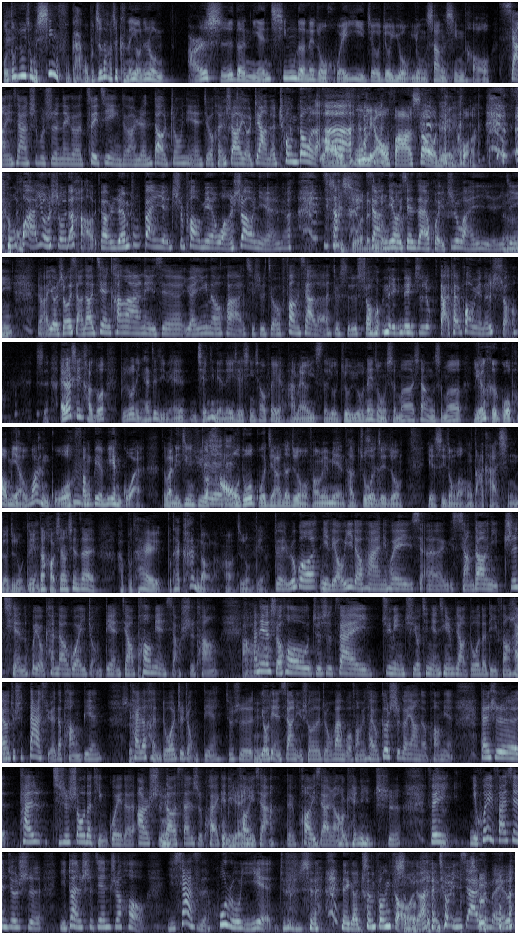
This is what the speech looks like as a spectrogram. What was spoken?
我都有一种幸福感。我不知道这可能有那种。儿时的年轻的那种回忆就就涌涌上心头，想一下是不是那个最近对吧？人到中年就很少有这样的冲动了老 啊。夫聊发少年狂，俗话又说得好，叫“人不半夜吃泡面枉少年”。谁说的这种话？像你有现在悔之晚矣，已经对吧？有时候想到健康啊那些原因的话，其实就放下了，就是手那那只打开泡面的手。是，哎，那其实好多，比如说，你看这几年、前几年的一些新消费还蛮有意思的，有就有那种什么像什么联合国泡面啊、万国方便面馆，对吧？你进去有好多国家的这种方便面，它做这种也是一种网红打卡型的这种店，但好像现在还不太不太看到了哈，这种店。对，如果你留意的话，你会想呃想到你之前会有看到过一种店叫泡面小食堂，啊。它那个时候就是在居民区，尤其年轻人比较多的地方，还有就是大学的旁边开了很多这种店，就是有点像你说的这种万国方面，它有各式各样的泡面，但是它其实收的挺贵的，二十到三十块给你泡一下，对，泡一下然后给你吃，所以你会发现，就是一段时间之后，一下子忽如一夜，就是那个春风走，对吧？就一下子没了，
